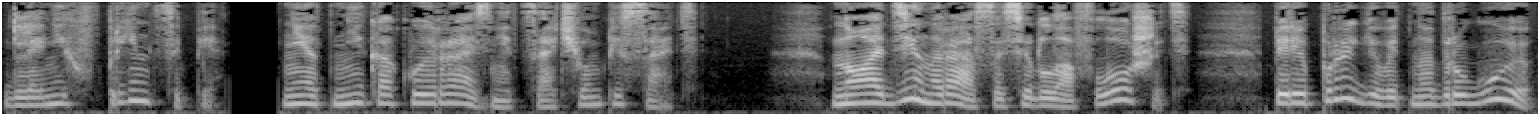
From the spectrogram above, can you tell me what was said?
Для них, в принципе, нет никакой разницы, о чем писать. Но один раз оседлав лошадь, перепрыгивать на другую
